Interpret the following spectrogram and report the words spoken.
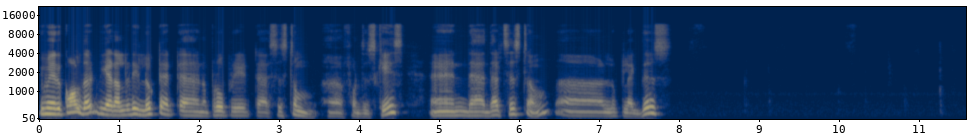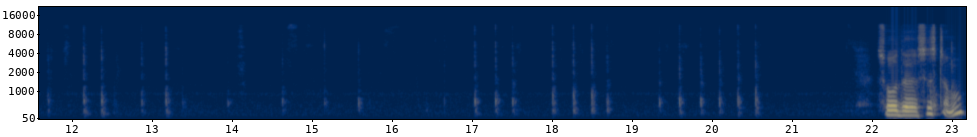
You may recall that we had already looked at uh, an appropriate uh, system uh, for this case and uh, that system uh, looked like this. So, the system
